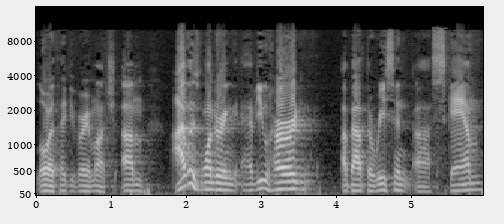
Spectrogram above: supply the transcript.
Laura, thank you very much. Um, I was wondering, have you heard about the recent uh, scam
